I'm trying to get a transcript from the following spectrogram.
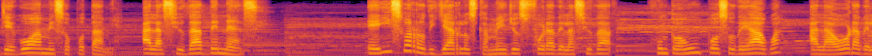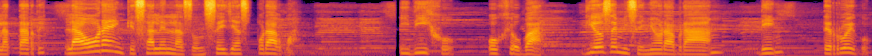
llegó a Mesopotamia, a la ciudad de Nace. E hizo arrodillar los camellos fuera de la ciudad, junto a un pozo de agua, a la hora de la tarde, la hora en que salen las doncellas por agua. Y dijo, Oh Jehová, Dios de mi señor Abraham, dim, te ruego,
